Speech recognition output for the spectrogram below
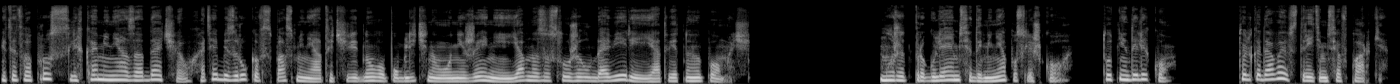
Этот вопрос слегка меня озадачил, хотя Безруков спас меня от очередного публичного унижения и явно заслужил доверие и ответную помощь. Может, прогуляемся до меня после школы? Тут недалеко. Только давай встретимся в парке.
